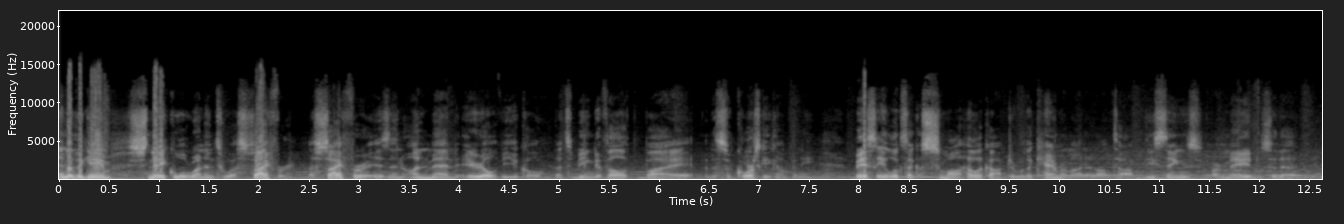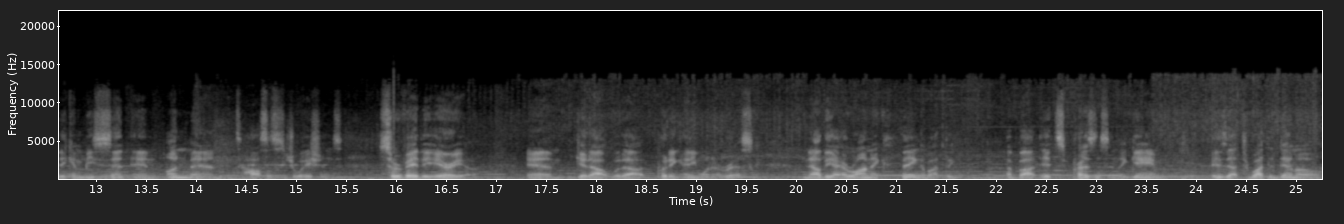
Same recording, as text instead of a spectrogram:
End of the game, Snake will run into a Cypher. A Cypher is an unmanned aerial vehicle that's being developed by the Sikorsky company. Basically, it looks like a small helicopter with a camera mounted on top. These things are made so that they can be sent in unmanned into hostile situations, survey the area, and get out without putting anyone at risk. Now, the ironic thing about the about its presence in the game is that throughout the demo,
